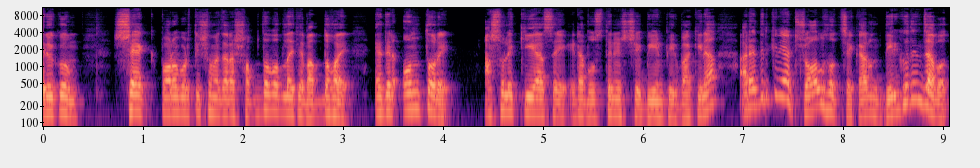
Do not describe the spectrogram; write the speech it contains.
এরকম শেখ পরবর্তী সময় যারা শব্দ বদলাইতে বাধ্য হয়, এদের অন্তরে আসলে কি আছে এটা বুঝতে নিশ্চয়ই বিএনপির বাকি না আর এদেরকে নিয়ে ট্রল হচ্ছে। কারণ দীর্ঘদিন যাবত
